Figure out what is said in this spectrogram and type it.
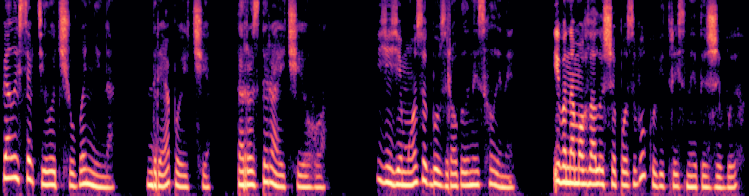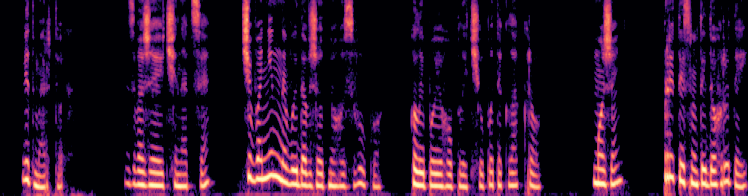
вп'ялися в тіло чуваніна, дряпаючи та роздираючи його. Її мозок був зроблений з глини, і вона могла лише по звуку відрізнити живих від мертвих. Зважаючи на це, Чуванін не видав жодного звуку, коли по його плечу потекла кров. Можень, притиснутий до грудей,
